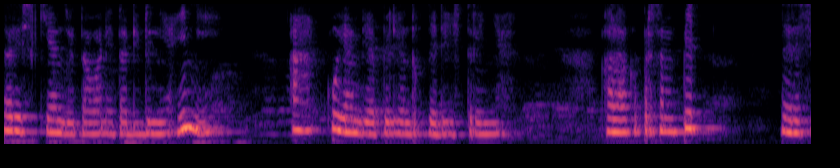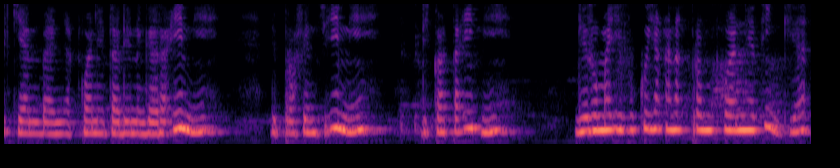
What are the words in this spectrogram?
dari sekian juta wanita di dunia ini aku yang dia pilih untuk jadi istrinya. Kalau aku persempit dari sekian banyak wanita di negara ini, di provinsi ini, di kota ini, di rumah ibuku yang anak perempuannya tiga,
